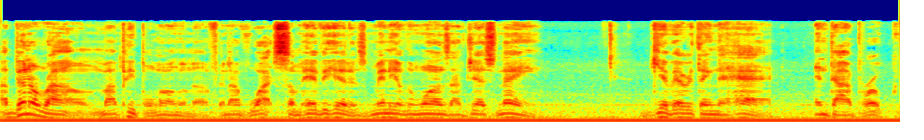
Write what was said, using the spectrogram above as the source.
I've been around my people long enough and I've watched some heavy hitters, many of the ones I've just named, give everything they had and die broke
